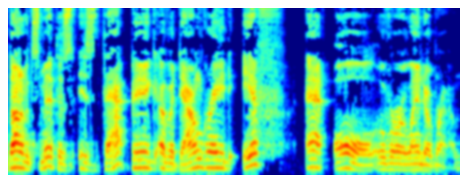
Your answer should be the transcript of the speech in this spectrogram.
Donovan Smith is is that big of a downgrade, if at all, over Orlando Brown.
